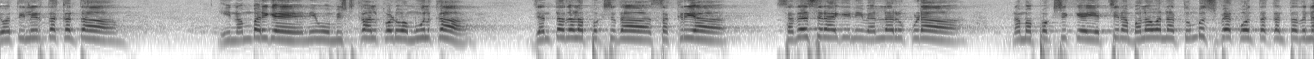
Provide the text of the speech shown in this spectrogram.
ಇವತ್ತು ಇಲ್ಲಿರ್ತಕ್ಕಂಥ ಈ ನಂಬರಿಗೆ ನೀವು ಮಿಸ್ಡ್ ಕಾಲ್ ಕೊಡುವ ಮೂಲಕ ಜನತಾದಳ ಪಕ್ಷದ ಸಕ್ರಿಯ ಸದಸ್ಯರಾಗಿ ನೀವೆಲ್ಲರೂ ಕೂಡ ನಮ್ಮ ಪಕ್ಷಕ್ಕೆ ಹೆಚ್ಚಿನ ಬಲವನ್ನು ತುಂಬಿಸ್ಬೇಕು ಅಂತಕ್ಕಂಥದನ್ನ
